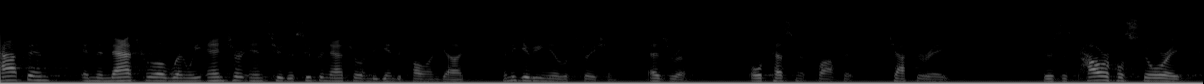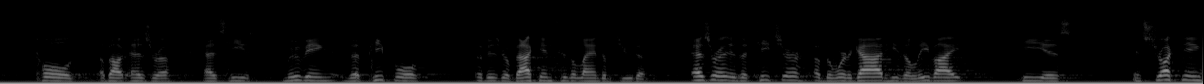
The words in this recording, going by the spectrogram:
happen in the natural when we enter into the supernatural and begin to call on God. Let me give you an illustration. Ezra, Old Testament prophet, chapter 8. There's this powerful story told about Ezra as he's moving the people of Israel back into the land of Judah. Ezra is a teacher of the Word of God, he's a Levite. He is instructing,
